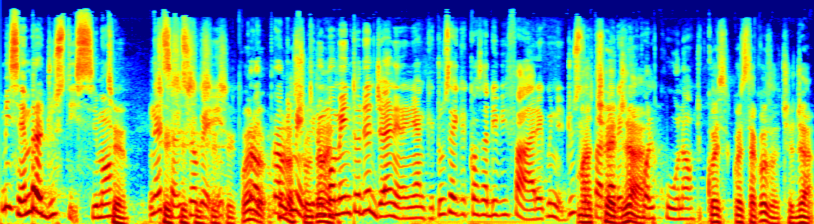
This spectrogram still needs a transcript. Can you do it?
mi sembra giustissimo. Sì, Nel sì, senso sì, che quello- quello probabilmente in un momento del genere neanche tu sai che cosa devi fare, quindi è giusto Ma parlare con già. qualcuno. Quest- questa cosa c'è già.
